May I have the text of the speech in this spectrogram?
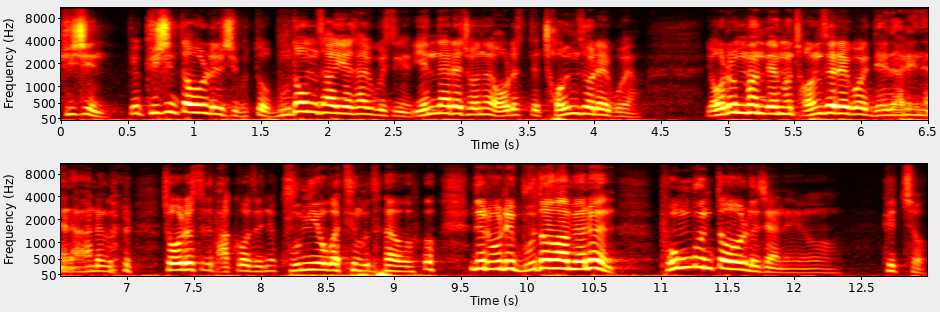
귀신. 귀신 떠올리시고 또 무덤 사이에 살고 있으니까 옛날에 저는 어렸을 때 전설의 고향. 여름만 되면 전설의 고향 내 다리 내나 하는 걸 저 어렸을 때 봤거든요. 구미호 같은 것도 나오고. 근데 우리 무덤 하면은 봉분 떠오르잖아요. 그쵸?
